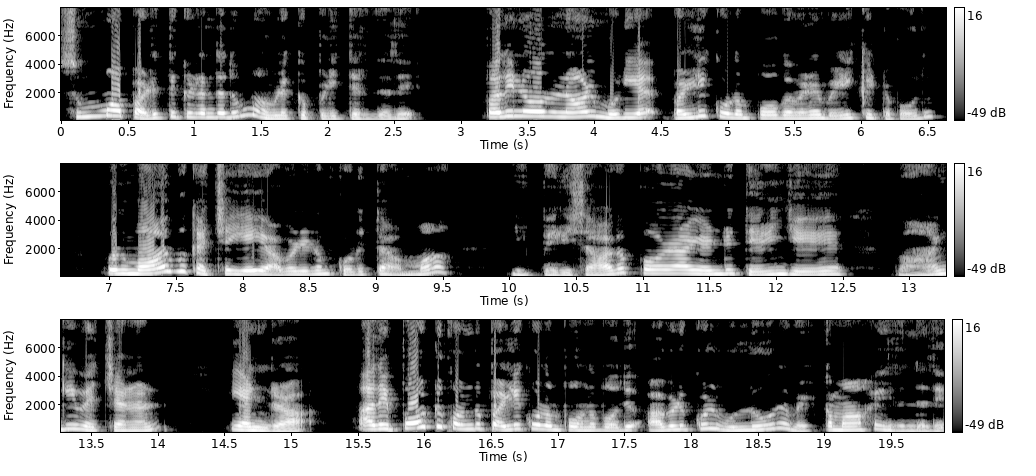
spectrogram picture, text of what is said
சும்மா படுத்து கிடந்ததும் அவளுக்கு பிடித்திருந்தது. பதினோரு நாள் முடிய பள்ளிக்கூடம் போகவென வெளிக்கிட்ட போது ஒரு மார்பு கச்சையை அவளிடம் கொடுத்த அம்மா நீ பெரிசாக போறா என்று தெரிஞ்சு வாங்கி வச்சனன் என்றா. அதை போட்டுக்கொண்டு பள்ளிக்கூடம் போனபோது அவளுக்குள் உள்ளூர வெட்கமாக இருந்தது.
